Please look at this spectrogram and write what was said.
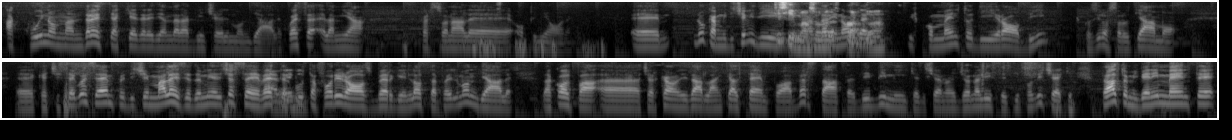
a cui non andresti a chiedere di andare a vincere il mondiale. Questa è la mia personale opinione. Eh, Luca mi dicevi di, sì, sì, di mandare in ordine il, il commento di Roby così lo salutiamo, eh, che ci segue sempre, dice in Malesia 2016 Vettel eh, butta fuori Rosberg in lotta per il mondiale, la colpa eh, cercarono di darla anche al tempo a Verstappen, BB minchia, dicevano i giornalisti e i tifosi ciechi. Tra l'altro mi viene in mente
